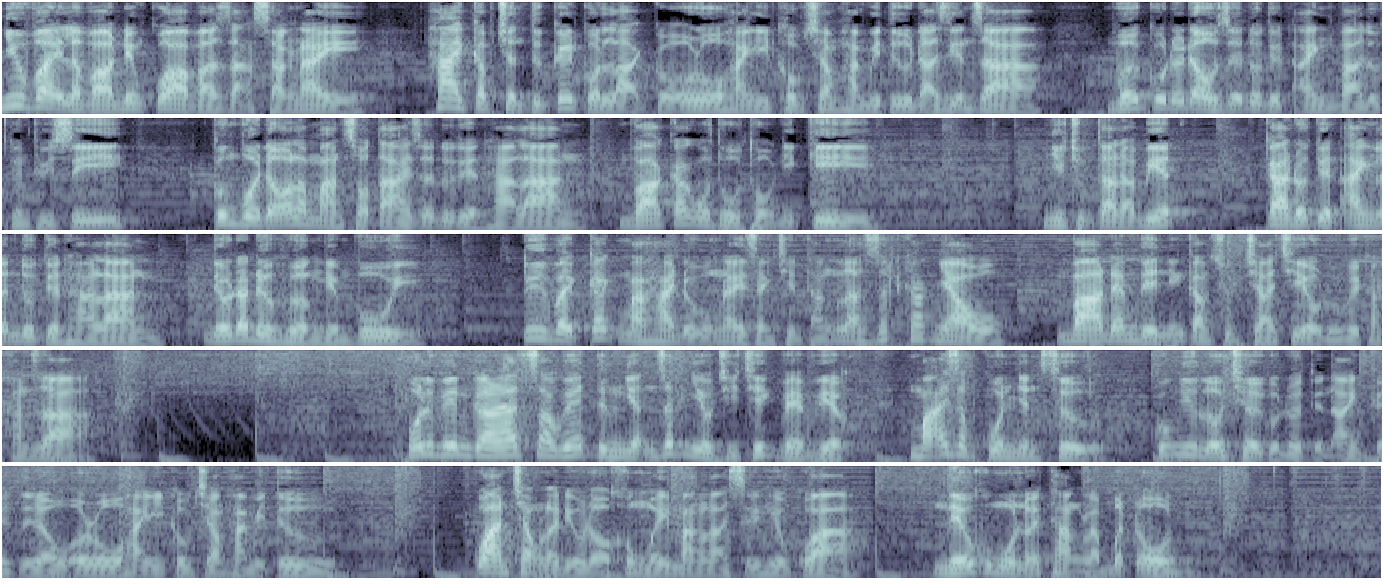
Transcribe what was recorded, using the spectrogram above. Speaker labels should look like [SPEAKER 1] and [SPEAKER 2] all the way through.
[SPEAKER 1] Như vậy là vào đêm qua và dạng sáng nay, hai cặp trận tứ kết còn lại của Euro 2024 đã diễn ra với cuộc đối đầu giữa đội tuyển Anh và đội tuyển Thụy Sĩ. Cùng với đó là màn so tài giữa đội tuyển Hà Lan và các cầu thủ Thổ Nhĩ Kỳ. Như chúng ta đã biết, cả đội tuyển Anh lẫn đội tuyển Hà Lan đều đã được hưởng niềm vui. Tuy vậy cách mà hai đội bóng này giành chiến thắng là rất khác nhau và đem đến những cảm xúc trái chiều đối với các khán giả. Huấn luyện viên Gareth Southgate từng nhận rất nhiều chỉ trích về việc mãi dập khuôn nhân sự cũng như lối chơi của đội tuyển Anh kể từ đầu Euro 2024. Quan trọng là điều đó không mấy mang lại sự hiệu quả, nếu không muốn nói thẳng là bất ổn.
